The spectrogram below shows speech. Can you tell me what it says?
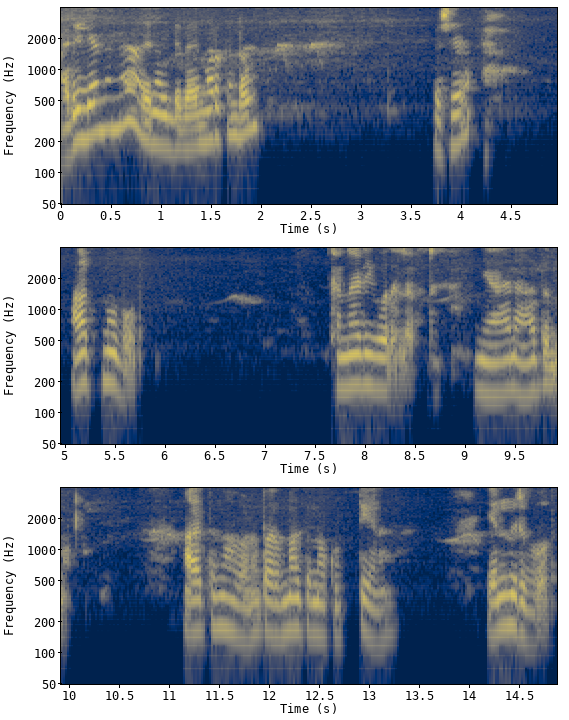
കാര്യമില്ല എന്ന് തന്നെ അതിന് അതിന്റെതായ മാർക്കുണ്ടാവും. പക്ഷെ ആത്മബോധം. കണ്ണാടി ബോധമല്ല. ഞാൻ ആത്മ. ആത്മാവാണ് പരമാത്മ കുട്ടിയാണ് എന്നൊരു ബോധം.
